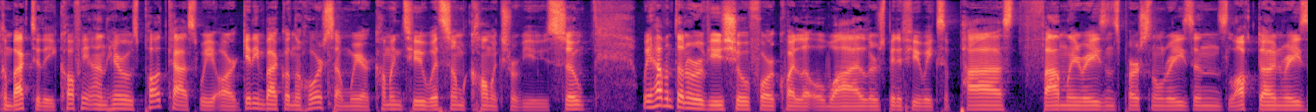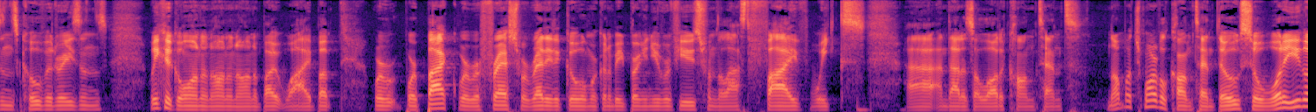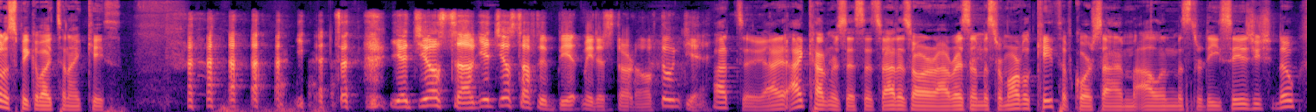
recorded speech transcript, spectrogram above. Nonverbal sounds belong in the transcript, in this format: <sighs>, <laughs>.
Welcome back to the Coffee and Heroes podcast. We are getting back on the horse and we are coming to you with some comics reviews. So, we haven't done a review show for quite a little while. There's been a few weeks have passed, family reasons, personal reasons, lockdown reasons, COVID reasons. We could go on and on and on about why, but we're we're back, we're refreshed, we're ready to go, and we're going to be bringing you reviews from the last five weeks, uh, and that is a lot of content. Not much Marvel content though. So, what are you going to speak about tonight, Keith? <laughs> you just have you just have to bait me to start off, don't you? I do. I, I can't resist it. So that is our uh, resident Mr. Marvel, Keith. Of course, I'm Alan, Mr. DC, as you should know.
